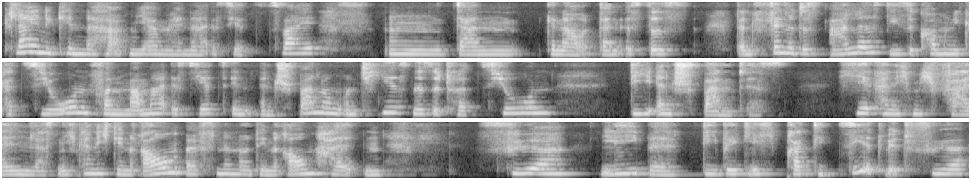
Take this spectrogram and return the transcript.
kleine Kinder haben, ja, meiner ist jetzt zwei, mm, dann genau, dann ist es dann findet es alles, diese Kommunikation von Mama ist jetzt in Entspannung und hier ist eine Situation, die entspannt ist. Hier kann ich mich fallen lassen. Ich kann nicht den Raum öffnen und den Raum halten für Liebe, die wirklich praktiziert wird, für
